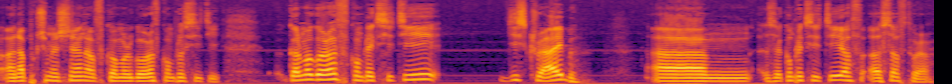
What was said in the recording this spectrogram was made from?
an approximation of Kolmogorov complexity. Kolmogorov complexity describe um, the complexity of a software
